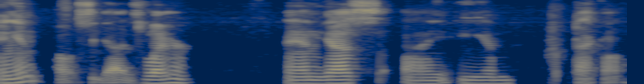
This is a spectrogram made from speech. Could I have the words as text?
and I'll see you guys later. And yes, I am back on.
